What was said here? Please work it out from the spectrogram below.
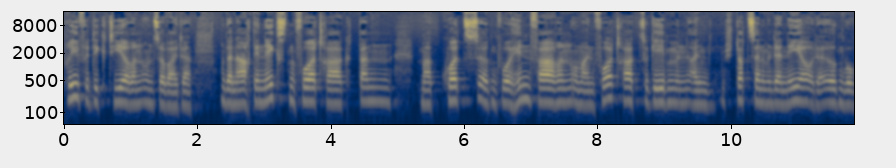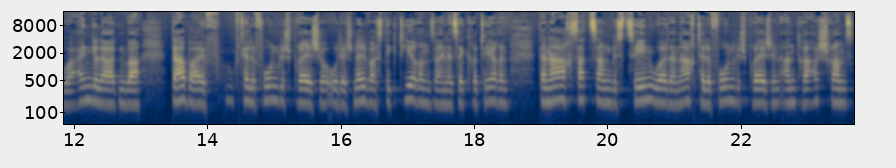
Briefe diktieren und so weiter. Und danach den nächsten Vortrag, dann mal kurz irgendwo hinfahren, um einen Vortrag zu geben in einem Stadtzentrum in der Nähe oder irgendwo, wo er eingeladen war, dabei Telefongespräche oder schnell was diktieren seiner Sekretärin, danach Satsang bis 10 Uhr, danach Telefongespräche in andere Ashrams,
